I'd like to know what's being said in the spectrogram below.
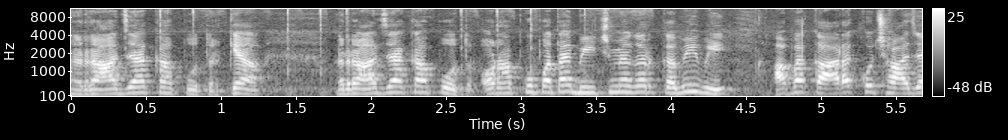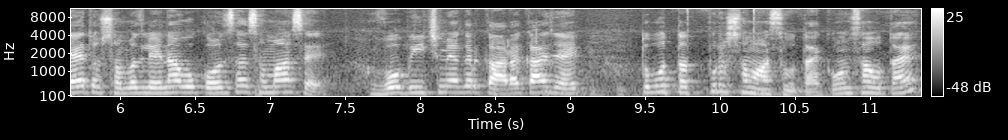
राजा का पुत्र, क्या? राजा का पुत्र। और आपको पता है, बीच में अगर कभी भी आपका कारक कुछ आ जाए तो समझ लेना वो कौन सा समास है। वो बीच में अगर कारक आ जाए तो वो तत्पुरुष समास होता है। कौन सा होता है?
